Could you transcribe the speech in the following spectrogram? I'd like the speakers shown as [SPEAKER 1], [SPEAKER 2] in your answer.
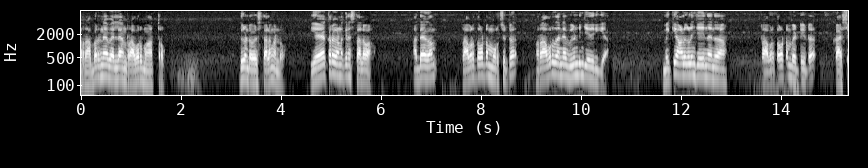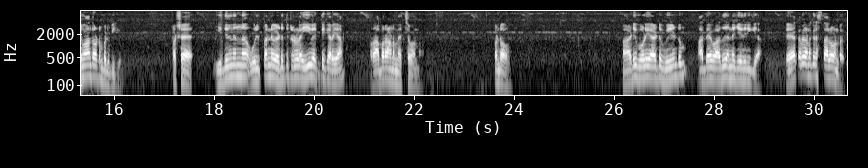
[SPEAKER 1] റബ്ബറിനെ വെല്ലാൻ rubber മാത്രം. ഇത് കണ്ടോ ഒരു സ്ഥലം കണ്ടോ? ഏക്കർ കണക്കിന് സ്ഥലമാണ്. അദ്ദേഹം റബ്ബർ തോട്ടം മുറിച്ചിട്ട് റബ്ബർ തന്നെ വീണ്ടും ചെയ്തിരിക്കുക. മിക്ക ആളുകളും ചെയ്യുന്നത് എന്നതാ റബ്ബർ തോട്ടം വെട്ടിയിട്ട് കശുമാൻ തോട്ടം പിടിപ്പിക്കും. പക്ഷേ ഇതിൽ നിന്ന് ഉൽപ്പന്നം എടുത്തിട്ടുള്ള ഈ വ്യക്തിക്കറിയാം റബ്ബറാണ് മെച്ചമെന്ന്. കണ്ടോ? അടിപൊളിയായിട്ട് വീണ്ടും അദ്ദേഹം അത് തന്നെ ചെയ്തിരിക്കുക. ഏക്കർ കണക്കിന് സ്ഥലമുണ്ട്.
